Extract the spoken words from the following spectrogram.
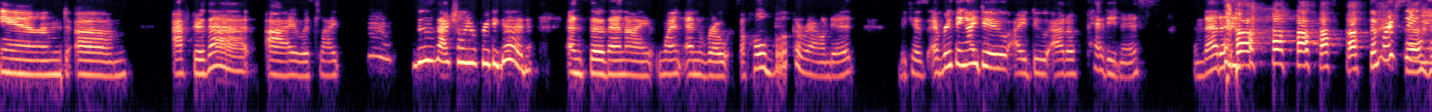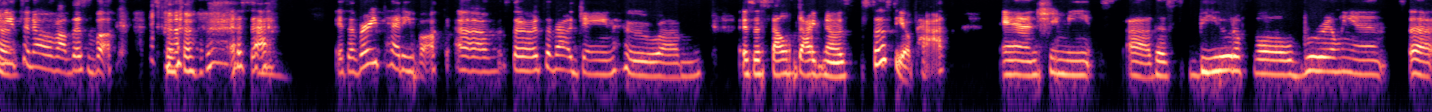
and um, after that, I was like, hmm, this is actually pretty good. And so then I went and wrote a whole book around it because everything I do, I do out of pettiness. And that is the first thing you need to know about this book is that it's a very petty book. Um, so it's about Jane, who um, is a self diagnosed sociopath. And she meets uh, this beautiful, brilliant, uh,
